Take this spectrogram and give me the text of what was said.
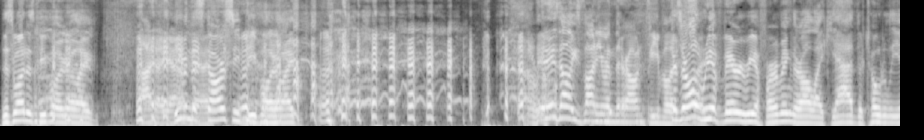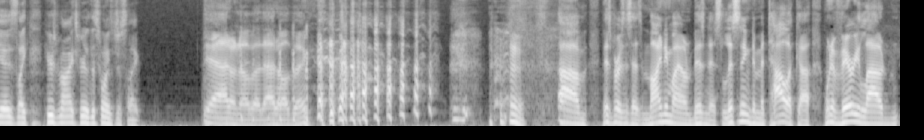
This one is people are going like, I know, yeah, even the okay. Starseed people are like, It is always funny when their own people. because they're all rea- very reaffirming. They're all like, yeah, there totally is. Like, here's my experience. This one's just like, Yeah, I don't know about that whole thing. um, this person says, minding my own business, listening to Metallica when a very loud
